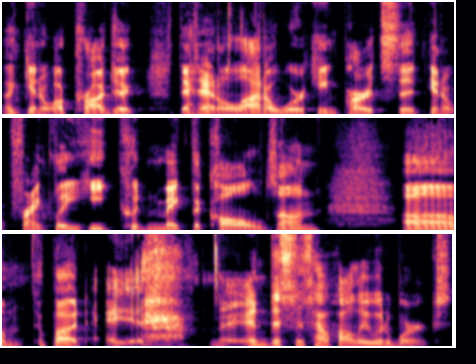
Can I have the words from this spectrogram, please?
uh, you know, a project that had a lot of working parts that you know, frankly, he couldn't make the calls on. Um, but and this is how Hollywood works.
